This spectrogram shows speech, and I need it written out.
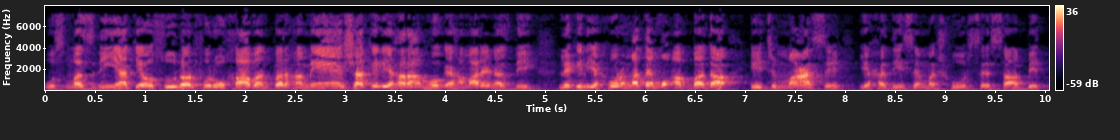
उस मजनिया के असूल और फुरू खावन पर हमेशा के लिए हराम हो गए हमारे नज़दीक। लेकिन यह हुरमत मुअब्बदा, इजमा से यह हदीस मशहूर से साबित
